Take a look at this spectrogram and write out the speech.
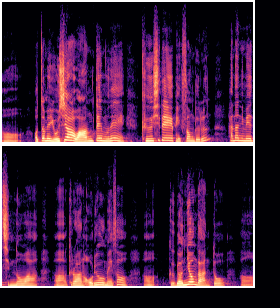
어, 어쩌면 요시아 왕 때문에 그 시대의 백성들은 하나님의 진노와 어, 그러한 어려움에서 어, 그몇 년간 또 어,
